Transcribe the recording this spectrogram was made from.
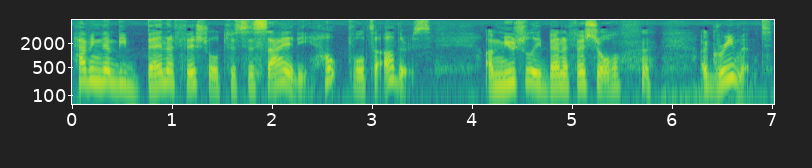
having them be beneficial to society, helpful to others, a mutually beneficial agreement.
